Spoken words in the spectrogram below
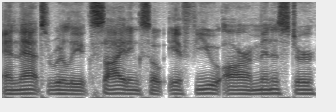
And that's really exciting. So if you are a minister,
